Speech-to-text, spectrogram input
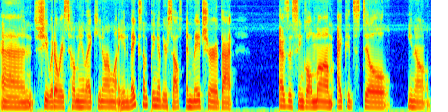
and she would always tell me, like, you know, I want you to make something of yourself, and made sure that as a single mom, I could still, you know,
